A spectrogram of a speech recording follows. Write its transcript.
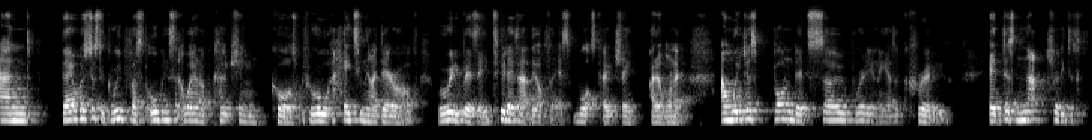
And there was just a group of us all been sent away on a coaching course, which we we're all hating the idea of. We're really busy, two days out of the office. What's coaching? I don't want it. And we just bonded so brilliantly as a crew. It just naturally just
